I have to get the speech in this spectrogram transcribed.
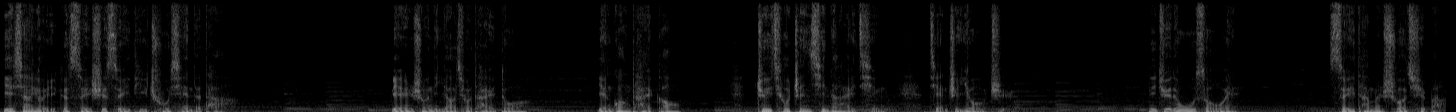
也想有一个随时随地出现的他。别人说你要求太多，眼光太高，追求真心的爱情简直幼稚。你觉得无所谓。随他们说去吧。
